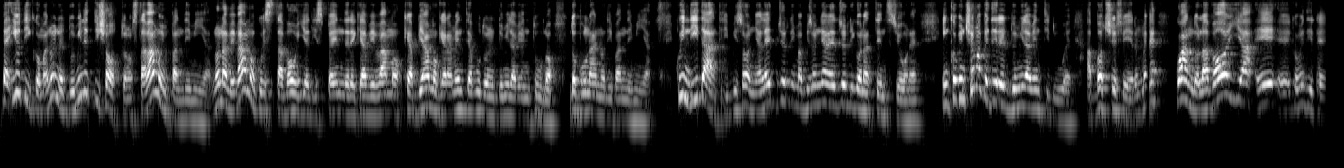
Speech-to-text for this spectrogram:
beh io dico ma noi nel 2018 non stavamo in pandemia, non avevamo questa voglia di spendere che, avevamo, che abbiamo chiaramente avuto nel 2021 dopo un anno di pandemia. Quindi i dati bisogna leggerli, ma bisogna leggerli con attenzione. Incominciamo a vedere il 2022 a bocce ferme, quando la voglia e eh, come dire,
